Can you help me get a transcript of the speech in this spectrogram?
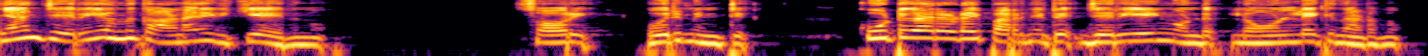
ഞാൻ ജെറിയെ ഒന്ന് കാണാനിരിക്കുകയായിരുന്നു. സോറി ഒരു മിനിറ്റ്. കൂട്ടുകാരോടായി പറഞ്ഞിട്ട് ജെറിയെയും കൊണ്ട് ലോണിലേക്ക് നടന്നു.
